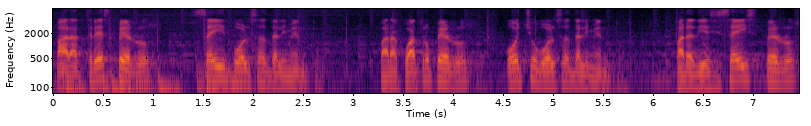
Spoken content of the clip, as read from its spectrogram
para tres perros seis bolsas de alimento, para cuatro perros ocho bolsas de alimento, para 16 perros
